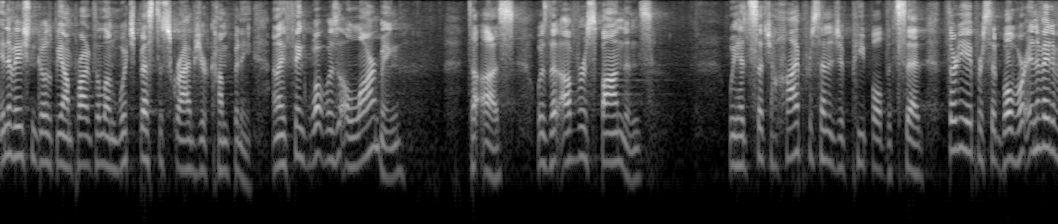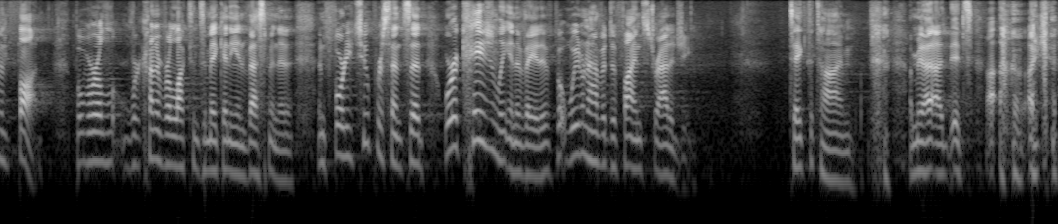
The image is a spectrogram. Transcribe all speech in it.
innovation goes beyond product alone. Which best describes your company? And I think what was alarming to us was that of respondents, we had such a high percentage of people that said 38%, well, we're innovative in thought, but we're, we're kind of reluctant to make any investment in it. And 42% said, we're occasionally innovative, but we don't have a defined strategy. Take the time. I mean, I, it's, I, I, can't,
